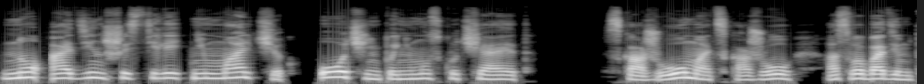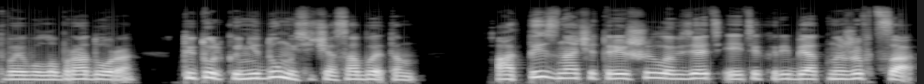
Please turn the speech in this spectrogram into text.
но один шестилетний мальчик очень по нему скучает. Скажу, мать, скажу, освободим твоего лабрадора. Ты только не думай сейчас об этом. А ты, значит, решила взять этих ребят на живца.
